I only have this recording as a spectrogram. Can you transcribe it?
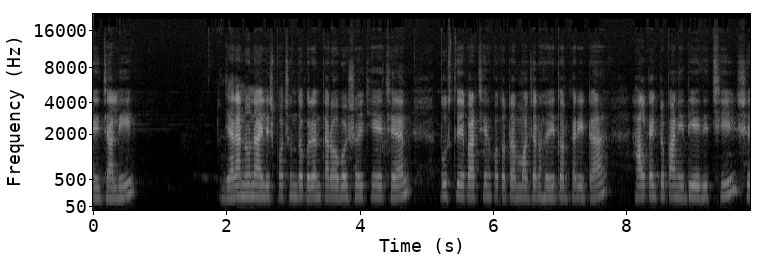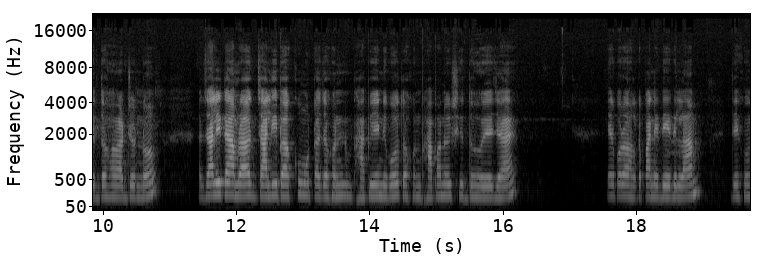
এই জালি। যারা নোনা ইলিশ পছন্দ করেন, তারা অবশ্যই খেয়েছেন। বুঝতে পারছেন কতটা মজার হয়ে তরকারিটা। হালকা একটু পানি দিয়ে দিচ্ছি সেদ্ধ হওয়ার জন্য। জালিটা আমরা জালি বা কুমুরটা যখন ভাপিয়ে নিব তখন ভাপানোই সিদ্ধ হয়ে যায়। এরপর হালকা পানি দিয়ে দিলাম। দেখুন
